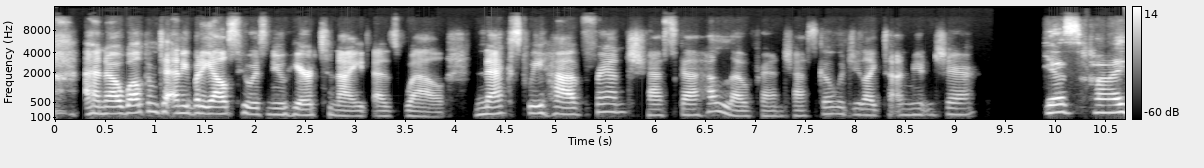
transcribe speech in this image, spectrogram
and uh, welcome to anybody else who is new here tonight as well. Next, we have Francesca. Hello, Francesca. Would you like to unmute and share? Yes, hi,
